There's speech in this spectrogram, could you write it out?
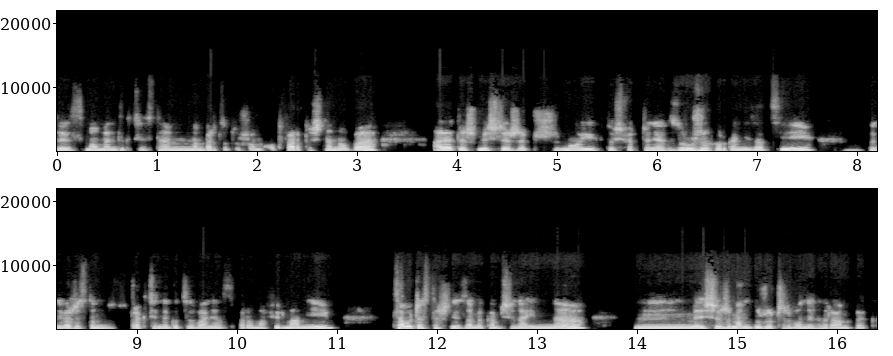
To jest moment, gdzie jestem, mam bardzo dużą otwartość na nowe ale też myślę, że przy moich doświadczeniach z różnych organizacji, ponieważ jestem w trakcie negocjowania z paroma firmami, cały czas też nie zamykam się na inne. Mm, myślę, że mam dużo czerwonych rampek.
